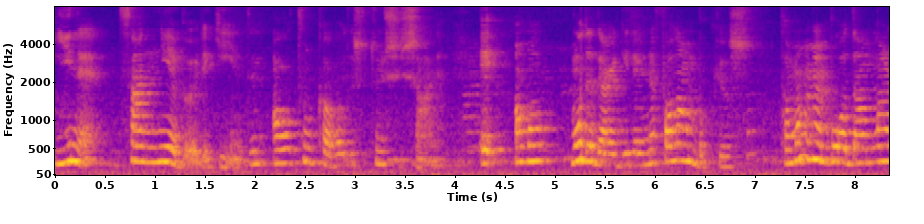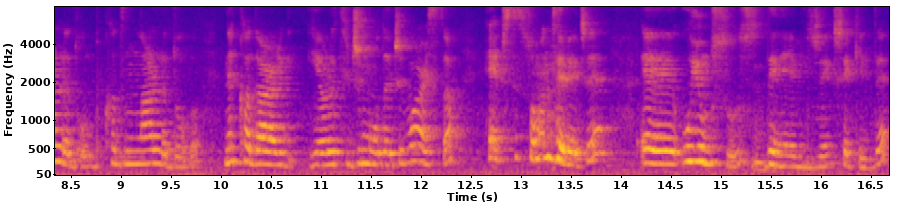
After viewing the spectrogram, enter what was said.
yine sen niye böyle giyindin? Altın kaval, üstün şişhane. E ama moda dergilerine falan bakıyorsun. Tamamen bu adamlarla dolu, bu kadınlarla dolu. Ne kadar yaratıcı modacı varsa hepsi son derece e, uyumsuz denilebilecek şekilde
